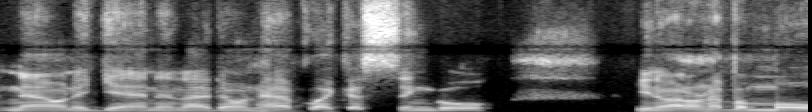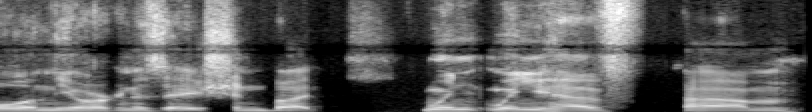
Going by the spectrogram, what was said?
now and again, and I don't have like a single, you know, I don't have a mole in the organization. But when when you have um,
